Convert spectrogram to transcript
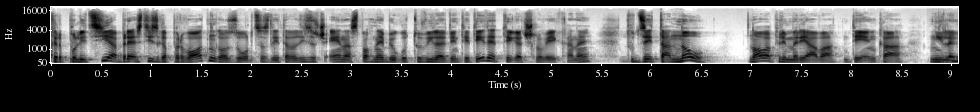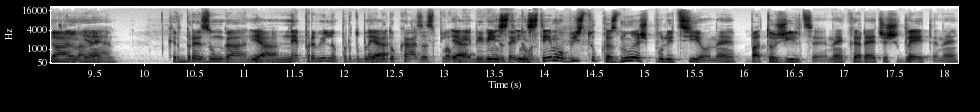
ker policija brez tistega prvotnega vzorca z leta 2001 sploh ne bi ugotovila identitete tega človeka, ne, tudi zdaj ta nov, nova primerjava DNK ni legalna. Ni, ker brez unga ja. nepravilno pridobljenega ja. dokaza sploh ja. ne bi videl. In, in s tem v bistvu kaznuješ policijo, ne, pa to žilce, ker rečeš, gledajte,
